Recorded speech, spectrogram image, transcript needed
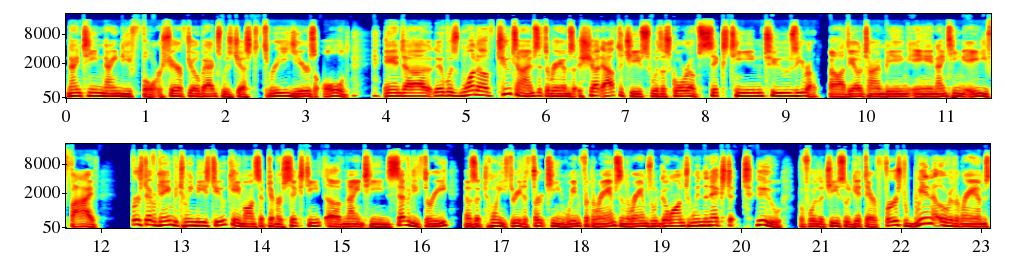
1994. Sheriff Joe Bags was just three years old. And uh, it was one of two times that the Rams shut out the Chiefs with a score of 16 to 0. Uh, the other time being in 1985. First ever game between these two came on September 16th of 1973. That was a 23 to 13 win for the Rams, and the Rams would go on to win the next two before the Chiefs would get their first win over the Rams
